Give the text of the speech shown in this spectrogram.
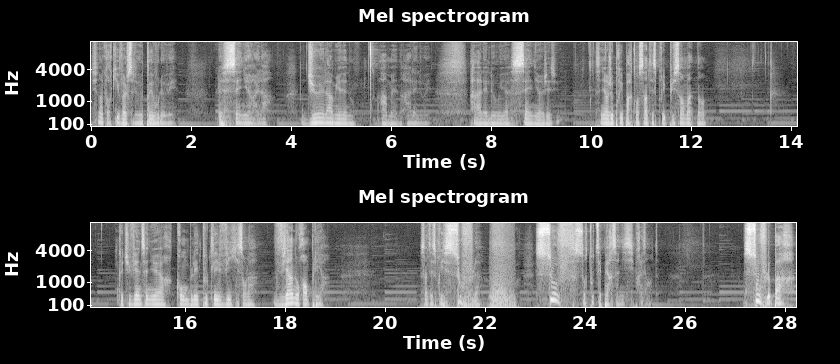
S'il y en a encore qui veulent se lever, pouvez vous lever. Le Seigneur est là. Dieu est là au milieu de nous. Amen. Alléluia. Alléluia. Seigneur Jésus. Seigneur, je prie par ton Saint-Esprit puissant maintenant. Que tu viennes, Seigneur, combler toutes les vies qui sont là. Viens nous remplir. Saint-Esprit, souffle. Souffle sur toutes ces personnes ici présentes. Souffle par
